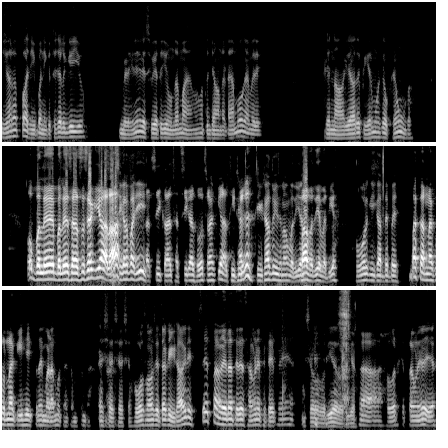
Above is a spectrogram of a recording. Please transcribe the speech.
ਯਾਰ ਆ ਭਾਜੀ ਬਣੀ ਕਿੱਥੇ ਚਲ ਗਈ ਉਹ ਮਿਲੇ ਨਹੀਂ ਹੈਗੇ ਸਵੇਰ ਤੇ ਜਦੋਂ ਦਾ ਮੈਂ ਆਇਆ ਹੁਣ ਤਾਂ ਜਾਣ ਦਾ ਟਾਈਮ ਹੋ ਗਿਆ ਮੇਰੇ। ਜੇ ਨਾ ਗਿਆ ਤੇ ਫੇਰ ਮੁੜ ਕੇ ਔਖਾ ਹੋਊਗਾ। ਉਹ ਬੱਲੇ ਬੱਲੇ ਸੱਸ ਸਿਆ ਕੀ ਹਾਲ ਆ? ਸਤਿ ਸ਼੍ਰੀ ਅਕਾਲ ਭਾਜੀ। ਸਤਿ ਸ੍ਰੀ ਅਕਾਲ ਸਤਿ ਸ੍ਰੀ ਅਕਾਲ ਹੋਰ ਸੁਣਾ ਕੀ ਹਾਲ ਠੀਕ ਠਾਕ? ਠੀਕ ਠਾਕ ਤੁਸੀਂ ਸੁਣਾਓ ਵਧੀਆ? ਬਾ ਵਧੀਆ ਵਧੀਆ। ਹੋਰ ਕੀ ਕਰਦੇ ਪਏ? ਬਾ ਕਰਨਾ ਕਰਨਾ ਕੀ ਹੈ ਇੱਕ ਹੀ ਮਾੜਾ ਮੋਟਾ ਕੰਮ ਧੰਦਾ। ਅੱਛਾ ਅੱਛਾ ਅੱਛਾ ਹੋਰ ਸੁਣਾਓ ਸਿੱਧਾ ਠੀਕ ਠਾਕ ਜੀ? ਸੇਤਾਂ ਵੇਲਾ ਤੇਰੇ ਸਾਹਮਣੇ ਫਿੱਟੇ ਪਏ ਆ। ਚਲੋ ਵਧੀਆ ਵਧੀਆ। ਹਾਂ ਹੋਰ ਕਿਤਨਾ ਬਣੇ ਹੋਏ ਆ?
